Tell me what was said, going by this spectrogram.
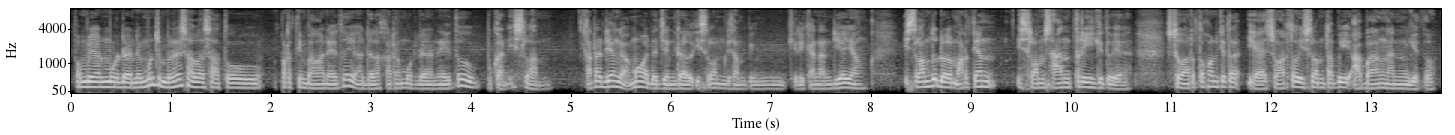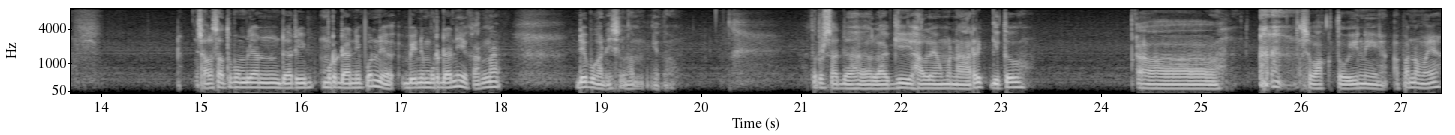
pemilihan Murdani pun sebenarnya salah satu pertimbangannya itu ya adalah karena Murdani itu bukan Islam. Karena dia nggak mau ada jenderal Islam di samping kiri kanan dia yang Islam tuh dalam artian Islam santri gitu ya. Soeharto kan kita ya Soeharto Islam tapi abangan gitu. Salah satu pemilihan dari Murdani pun ya Beni Murdani ya karena dia bukan Islam gitu. Terus ada lagi hal yang menarik gitu. Uh, sewaktu ini apa namanya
